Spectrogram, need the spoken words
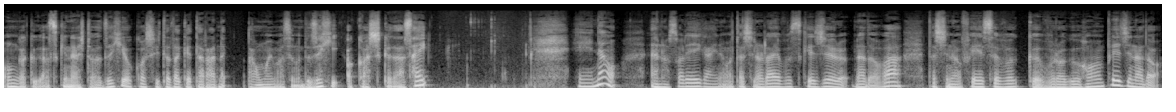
音楽が好きな人はぜひお越しいただけたらと思いますので、ぜひお越しください。えー、なお、あの、それ以外の私のライブスケジュールなどは、私の Facebook、ブログ、ホームページなど、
